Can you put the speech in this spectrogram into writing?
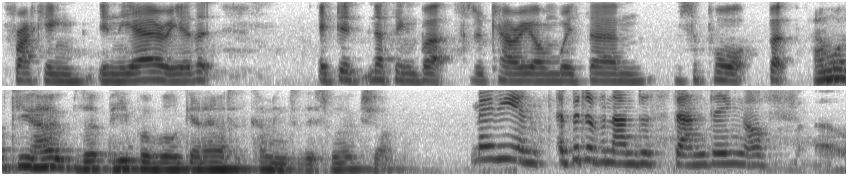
fracking in the area that it did nothing but sort of carry on with um, the support. But and what do you hope that people will get out of coming to this workshop? Maybe an, a bit of an understanding of. Uh,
